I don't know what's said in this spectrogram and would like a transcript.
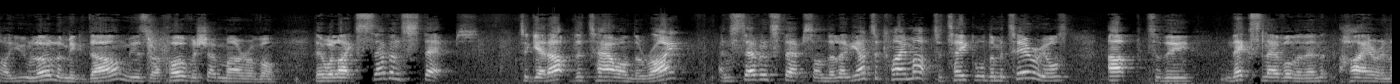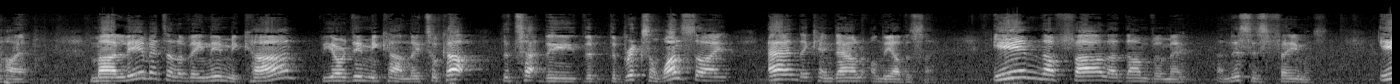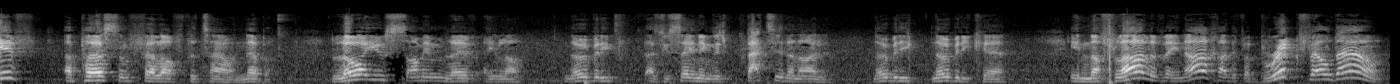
There were like seven steps to get up the tower on the right and seven steps on the left. You had to climb up to take all the materials up to the next level and then higher and higher. Ma'alim et mikan mikan. They took up the, ta- the, the, the bricks on one side and they came down on the other side. Im nafal adam v'mei. And this is famous. If a person fell off the tower, never. Lo ayu samim lev elah. Nobody, as you say in English, batted an eyelid. Nobody, nobody cared. In nafla leveinachad, if a brick fell down,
